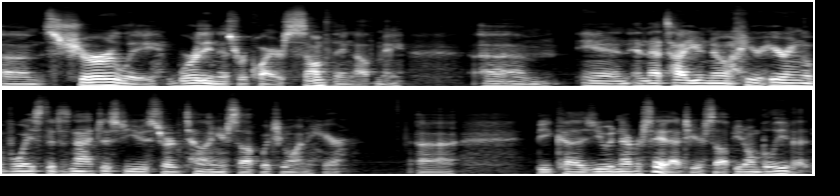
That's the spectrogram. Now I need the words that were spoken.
um, surely worthiness requires something of me. Um, and, and that's how you know you're hearing a voice that is not just you sort of telling yourself what you want to hear. Uh, because you would never say that to yourself. You don't believe it.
